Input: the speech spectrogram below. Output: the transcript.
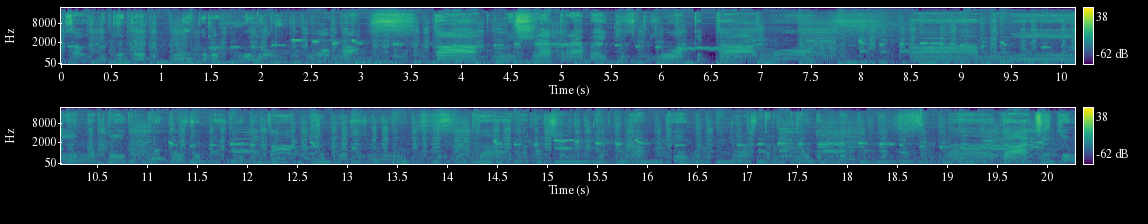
поставити? Наприклад, мікрохвильовку. Опа. Так, мені ще треба якісь блоки, Так, Ну. А, мені, наприклад, ну пусть тут буде так уже просто, ну. Так, коротше, от тут такий от тостер буде. Е, да, тільки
